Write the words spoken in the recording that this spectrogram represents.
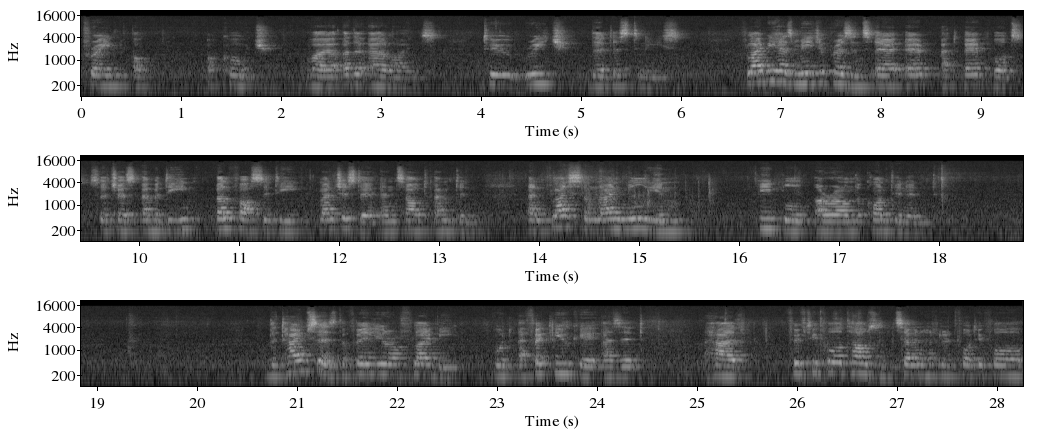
train or, or coach via other airlines to reach their destinies. Flybe has major presence air, air, at airports such as Aberdeen, Belfast City, Manchester and Southampton and flies some 9 million people around the continent. The Times says the failure of Flybe would affect UK as it had 54,744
